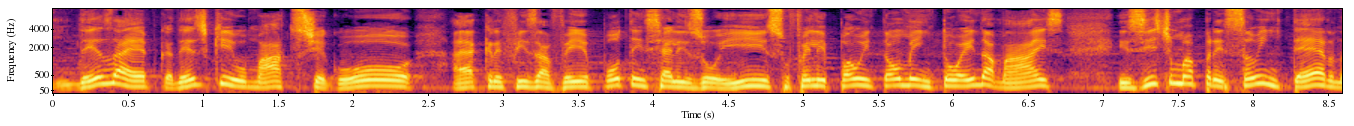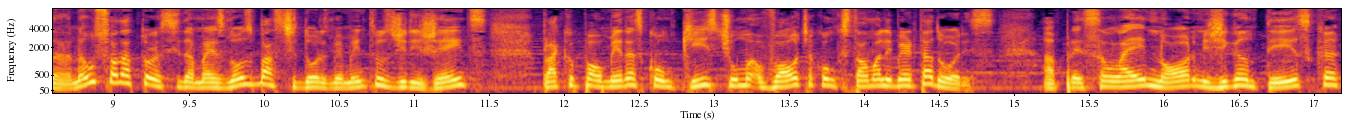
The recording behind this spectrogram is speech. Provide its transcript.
desde a época, desde que o Matos chegou, aí a Crefisa veio, potencializou isso, o Felipão então aumentou ainda mais. Existe uma pressão interna, não só da torcida, mas nos bastidores, mesmo entre os dirigentes, para que o Palmeiras conquiste uma, volte a conquistar uma Libertadores. A pressão lá é enorme, gigantesca.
